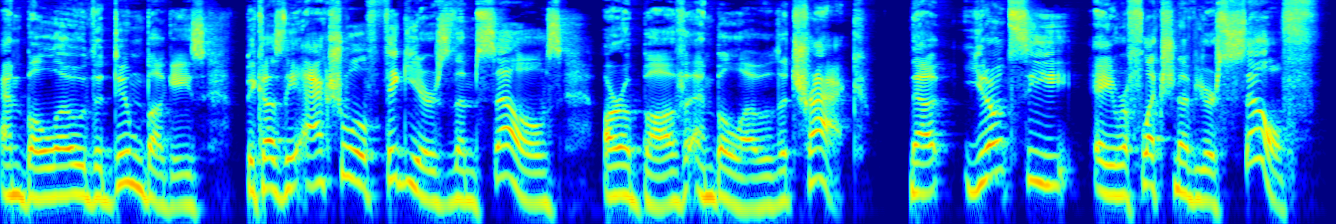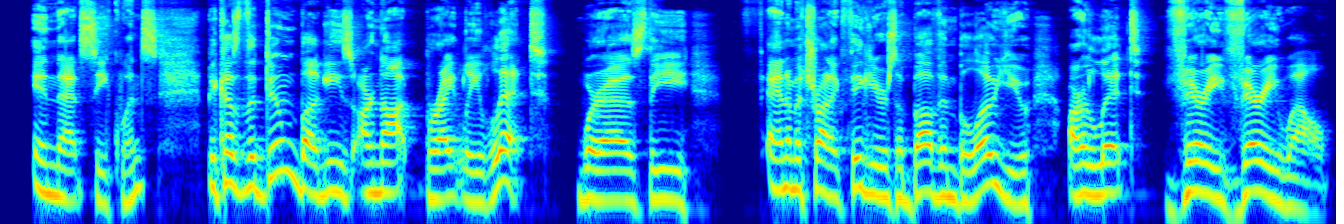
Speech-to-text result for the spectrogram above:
and below the Doom buggies because the actual figures themselves are above and below the track. Now, you don't see a reflection of yourself in that sequence because the Doom buggies are not brightly lit, whereas the animatronic figures above and below you are lit very, very well.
